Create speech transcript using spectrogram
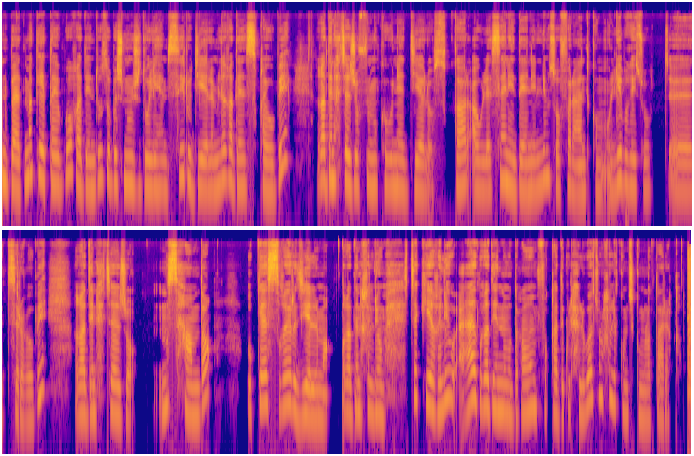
ومن بعد ما كيطيبوا غادي ندوزو باش نوجدوا ليهم ال sirop ديالهم اللي غادي نسقيو به. غادي نحتاجو في المكونات ديالو سكر اولا سنيد يعني اللي متوفر عندكم واللي بغيتو تسرعوا به. غادي نحتاجو نص حامضة وكاس صغير ديال الماء. غادي نخليهم حتى كيغليو عاد غادي نوضعوهم فوق هذوك الحلوات ونخليكم تكملوا الطريقة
